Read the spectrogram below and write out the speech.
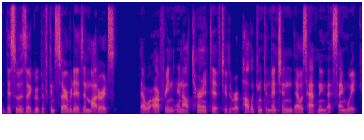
This was a group of conservatives and moderates that were offering an alternative to the Republican convention that was happening that same week.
